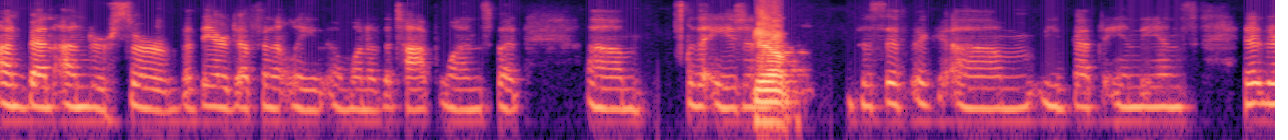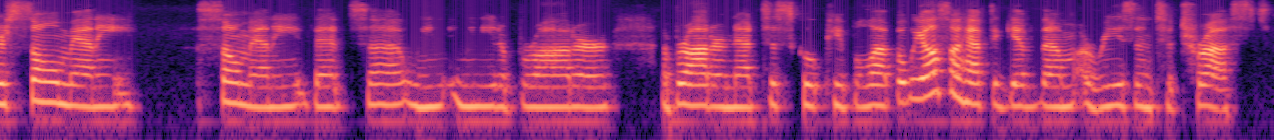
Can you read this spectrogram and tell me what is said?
un- been underserved, but they are definitely one of the top ones. But um, the Asian yeah. Pacific. Um, you've got the Indians. There, there's so many, so many that uh, we we need a broader a broader net to scoop people up. But we also have to give them a reason to trust.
